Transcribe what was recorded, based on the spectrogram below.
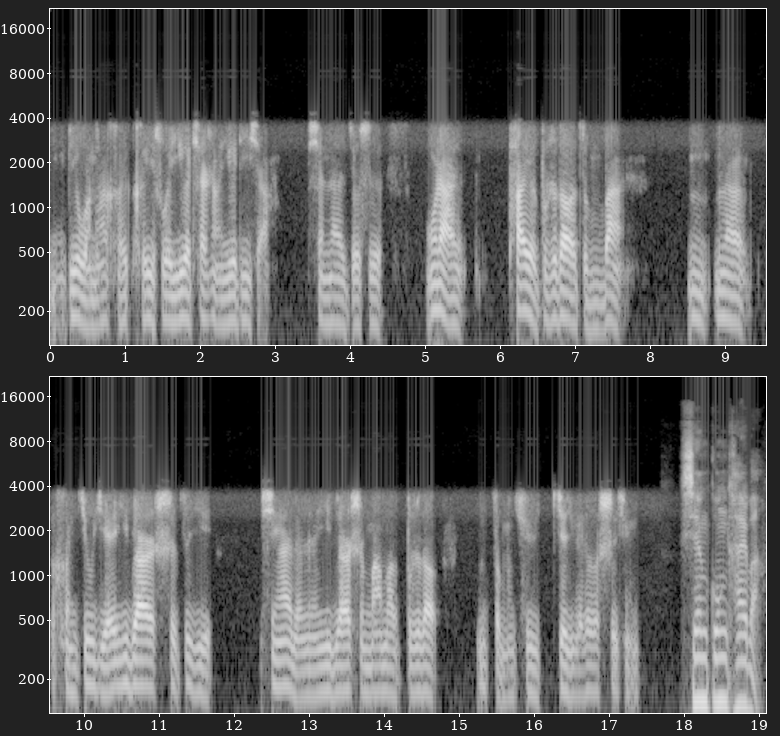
嗯，比我们可可以说一个天上一个地下。现在就是我俩，他也不知道怎么办，嗯，那很纠结。一边是自己心爱的人，一边是妈妈，不知道怎么去解决这个事情。先公开吧，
